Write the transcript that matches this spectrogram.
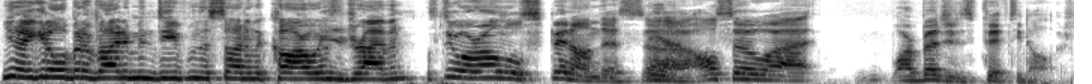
You know, you get a little bit of vitamin D from the sun in the car when you're driving. let's do our own little spin on this. Uh, Yeah. Also, uh, our budget is fifty dollars.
